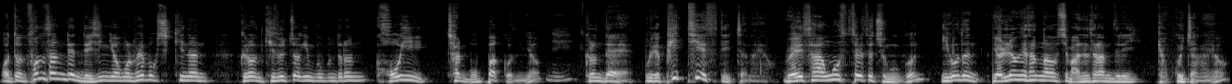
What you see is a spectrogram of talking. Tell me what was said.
어떤 손상된 뇌신경을 회복시키는 그런 기술적인 부분들은 거의 잘 못 봤거든요. 네. 그런데 우리가 PTSD 있잖아요. 외상 후 스트레스 증후군. 이거는 연령에 상관없이 많은 사람들이 겪고 있잖아요.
